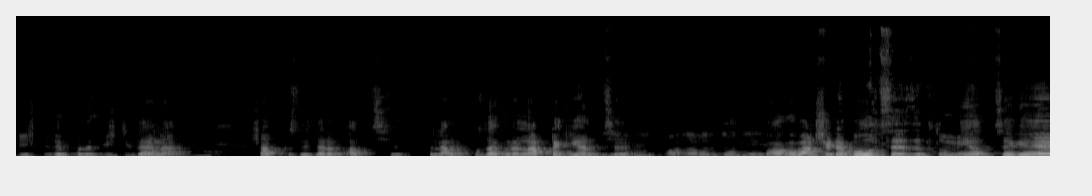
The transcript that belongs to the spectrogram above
বৃষ্টিদেব তাদের বৃষ্টি দেয় না? সবকিছুই তারা পাচ্ছে। তাহলে আমরা পূজা করে লাভটা কি হচ্ছে? ভগবান সেটা বলছে যে, তুমি হচ্ছে গিয়ে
